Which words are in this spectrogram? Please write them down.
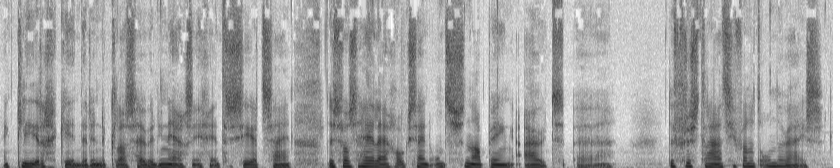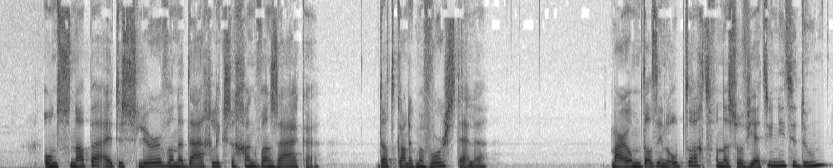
En klierige kinderen in de klas hebben die nergens in geïnteresseerd zijn. Dus het was heel erg ook zijn ontsnapping uit uh, de frustratie van het onderwijs. Ontsnappen uit de sleur van de dagelijkse gang van zaken. Dat kan ik me voorstellen. Maar om dat in opdracht van de Sovjet-Unie te doen,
